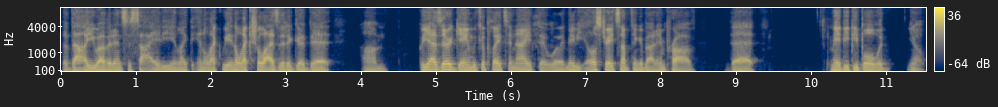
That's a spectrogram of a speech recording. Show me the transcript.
the value of it in society and like the intellect. We intellectualize it a good bit. Um, but yeah, is there a game we could play tonight that would maybe illustrate something about improv that maybe people would, you know,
